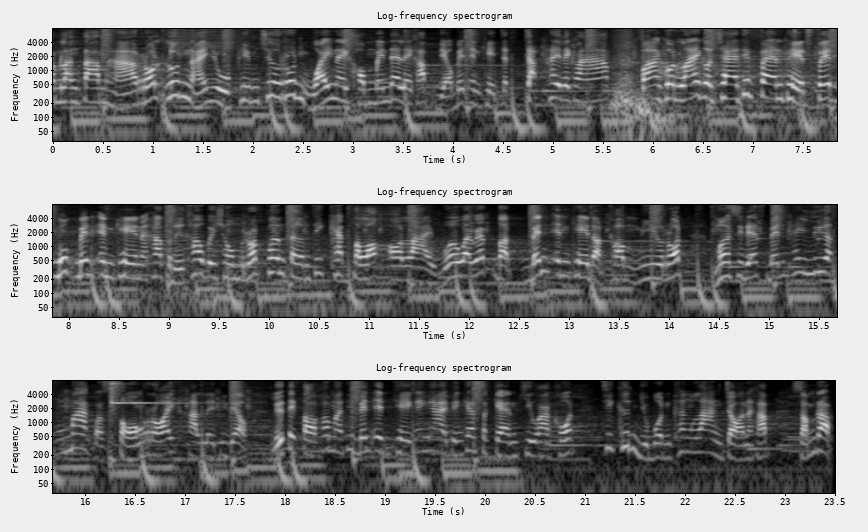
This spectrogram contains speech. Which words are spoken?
กำลังตามหารถรุ่นไหนอยู่พิมพ์ชื่อรุ่นไว้ในคอมเมนต์ได้เลยครับ เดี๋ยวเบนซ์เอ็นเคจะจัดให้เลยครับ ฝากกดไลค์กดแชร์ที่แฟนเพจ Facebook b e n z NK นะครับ หรือเข้าไปชมรถเพิ่มเติมที่แคตตาล็อกออนไลน์ www.benzNK.com มีรถ Mercedes-Benz ให้เลือกมากกว่า 200 คันเลยทีเดียว หรือติดต่อเข้ามาที่ b e n z NK ง่ายๆ เพียงแค่สแกน QR code ที่ขึ้นอยู่บนข้างล่างจอนะครับสำหรับ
